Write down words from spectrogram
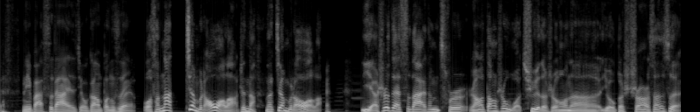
你把四大爷的酒缸崩碎了，我操，那见不着我了，真的，那见不着我了。也是在四大爷他们村儿，然后当时我去的时候呢，有个十二三岁，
